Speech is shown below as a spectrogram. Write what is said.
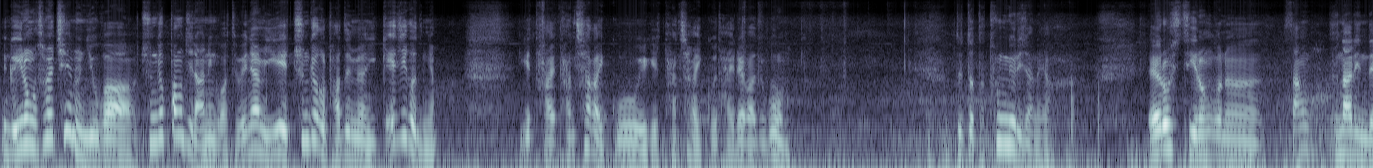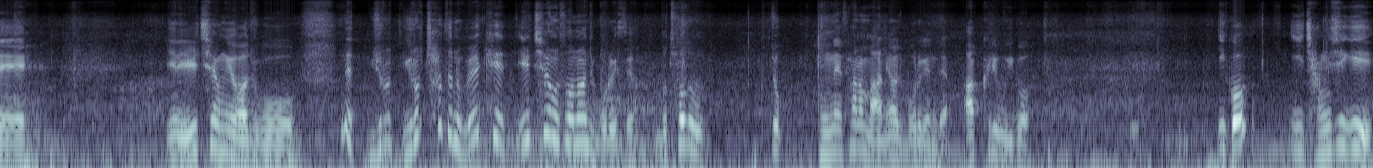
그러니까 이런 거 설치해 놓은 이유가 충격 방지는 아닌 것 같아요. 왜냐하면 이게 충격을 받으면 이게 깨지거든요. 이게 다 단차가 있고 이게 단차가 있고 다 이래가지고 또 다 통유리잖아요. 에로시티 이런 거는 쌍 분할인데 얘는 일체형이어가지고 근데 유럽 유럽 차들은 왜 이렇게 일체형을 선호하는지 모르겠어요. 뭐 저도 그쪽 동네 사람 많이 가지고 모르겠는데 아 그리고 이거 이거 이 장식이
